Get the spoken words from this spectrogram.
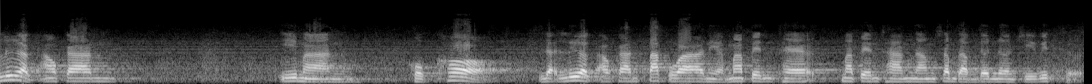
เลือกเอาการอีมานหกข้อ และเลือกเอาการตักวาเนี่ยมาเป็นแทมาเป็นทางนำสำหรับดำเนินชีวิตเถอะ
